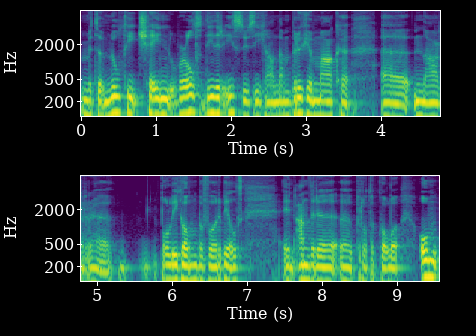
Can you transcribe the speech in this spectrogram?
met de multi-chain world die er is. Dus die gaan dan bruggen maken naar Polygon bijvoorbeeld en andere uh, protocollen om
